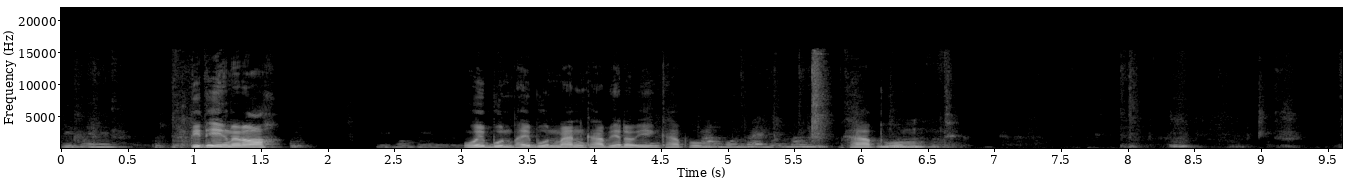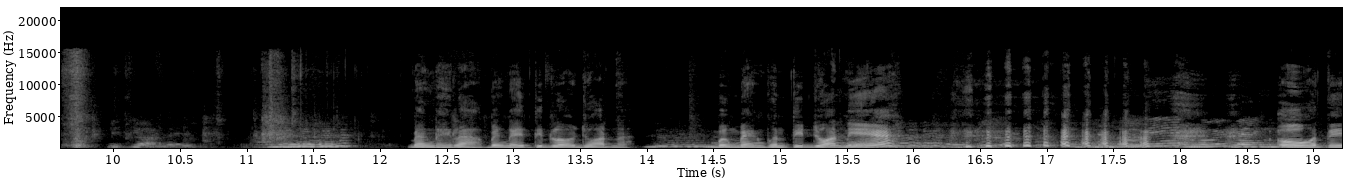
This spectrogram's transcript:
ปิดให้ ติดเองแล้วเนาะปิดบ่เป็นโอ้ยบุญไผบุญมั่นครับเฮ็ดเอาเองครับ ผม อ้าวบนไฟบนมั่นครับ ผมปิดหย่อนเลยแบ่งไหนล่ะแบ่งไหนติดรอดยอดน่ะเบิ่งแบ่งเพิ่นติดยอดแหนี้นี่หนูไม่แบ่งโอ้ติ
